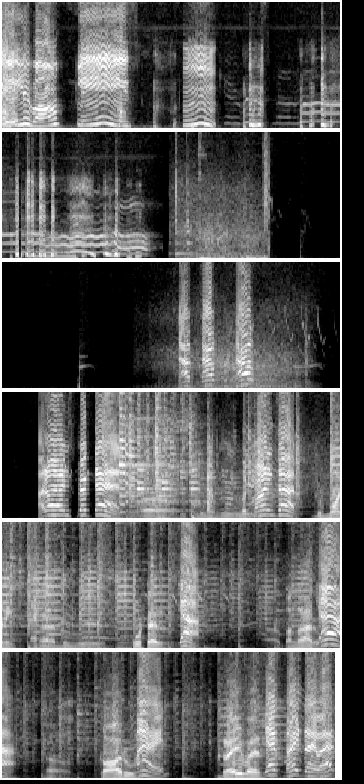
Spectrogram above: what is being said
చేయలేవా? Please. Hello inspector good morning sir good morning నువ్వు. స్కూటర్ యా బంగారు. యా car. Mine driver yes my driver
